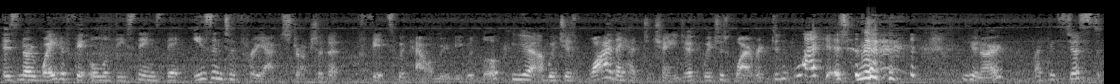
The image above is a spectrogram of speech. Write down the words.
there's no way to fit all of these things. There isn't a three act structure that fits with how a movie would look. Yeah. Which is why they had to change it, which is why Rick didn't like it. you know? Like it's just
